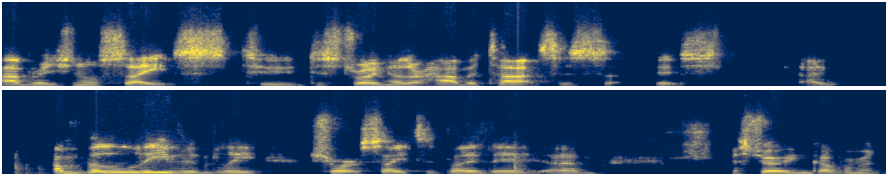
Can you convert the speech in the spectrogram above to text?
Aboriginal sites to destroying other habitats is it's unbelievably short-sighted by the um, Australian government.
